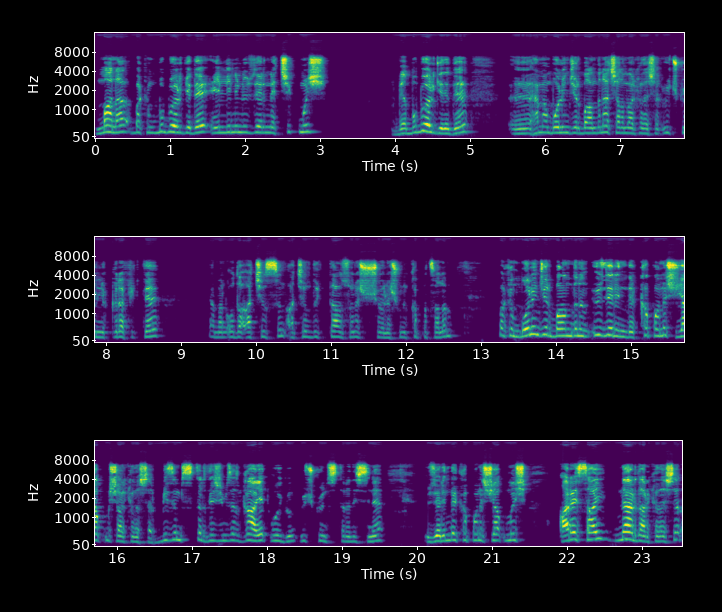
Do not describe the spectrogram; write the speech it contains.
Mana bakın bu bölgede 50'nin üzerine çıkmış ve bu bölgede de e, hemen Bollinger bandını açalım arkadaşlar. 3 günlük grafikte hemen o da açılsın. Açıldıktan sonra şöyle şunu kapatalım. Bakın Bollinger bandının üzerinde kapanış yapmış arkadaşlar. Bizim stratejimize gayet uygun. 3 gün stratejisine üzerinde kapanış yapmış. RSI nerede arkadaşlar?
